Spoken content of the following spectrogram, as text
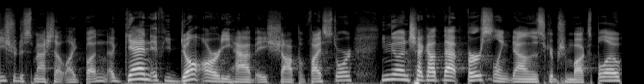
be sure to smash that like button. Again, if you don't already have a Shopify store, you can go and check out that first link down in the description box below.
